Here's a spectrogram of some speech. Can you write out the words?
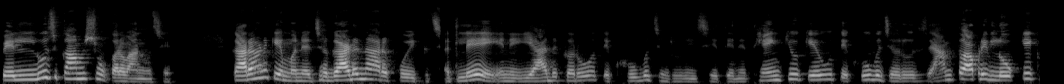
પહેલું જ કામ શું કરવાનું છે? કારણ કે મને જગાડનાર કોઈક છે, એટલે એને યાદ કરવો તે ખૂબ જરૂરી છે. તેને થેન્ક યુ કહેવું તે ખૂબ જરૂરી છે. આમ તો આપણી લૌકિક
